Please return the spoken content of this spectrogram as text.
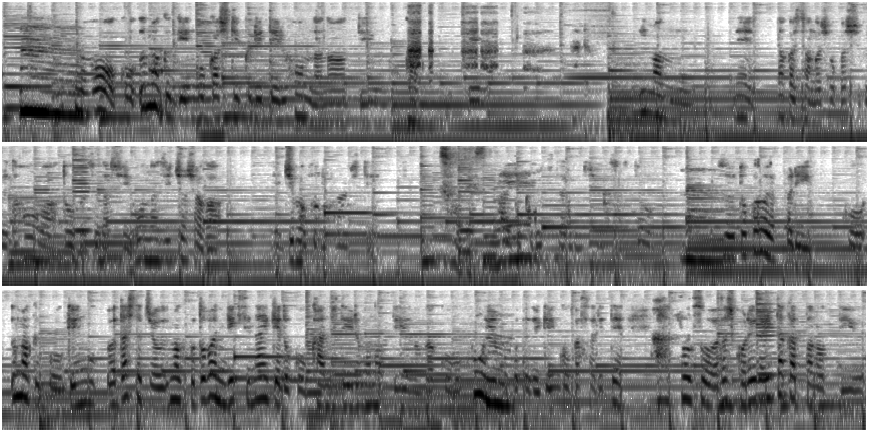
うん、のをこううまく言語化してくれてる本だなっていうのを感じて今のね中地さんが紹介してくれた本は動物だし同じ著者が、ね、樹木に関して書いてくれね。てたりもしますけど、うん。そういうところをやっぱりこううまくこう言語私たちはうまく言葉にできてないけどこう感じているものっていうのがこう本を読むことで言語化されて、あそうそう私これが言いたかったのっていう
